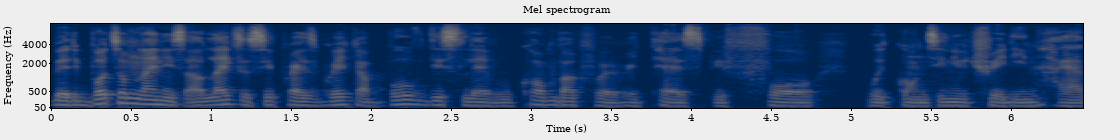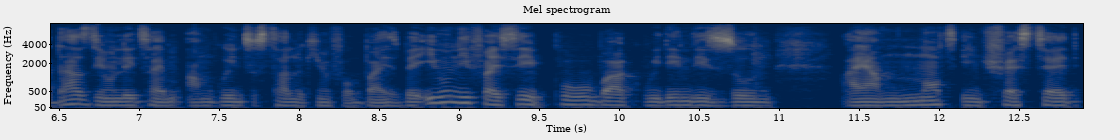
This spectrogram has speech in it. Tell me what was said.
But the bottom line is I'd like to see price break above this level, come back for a retest before we continue trading higher. That's the only time I'm going to start looking for buys. But even if I see a pullback within this zone, I am not interested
